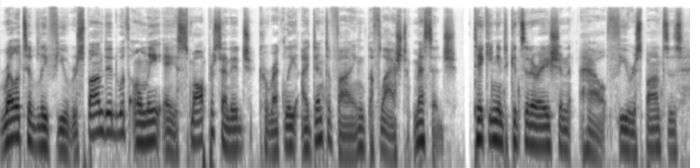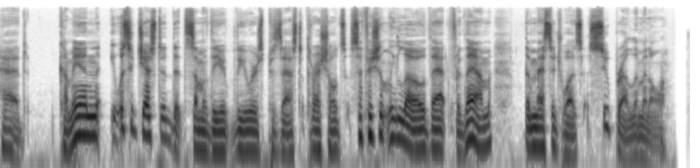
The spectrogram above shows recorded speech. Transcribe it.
Relatively few responded, with only a small percentage correctly identifying the flashed message. Taking into consideration how few responses had come in, it was suggested that some of the viewers possessed thresholds sufficiently low that for them, the message was supraliminal.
